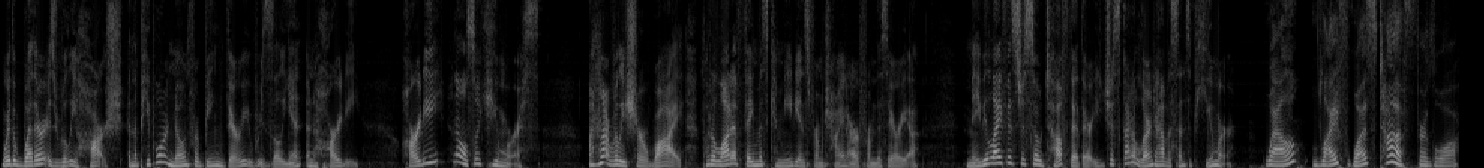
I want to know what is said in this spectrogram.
where the weather is really harsh and the people are known for being very resilient and hardy. Hardy and also humorous. I'm not really sure why, but a lot of famous comedians from China are from this area. Maybe life is just so tough that there. You just got to learn to have a sense of humor. Well, life was tough for Luo.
